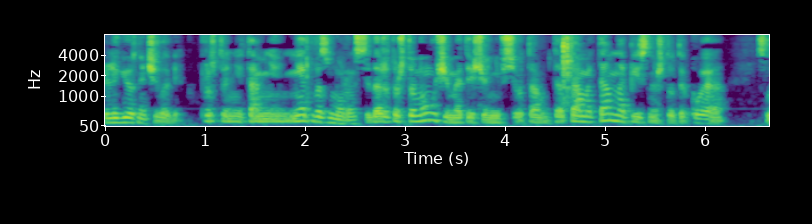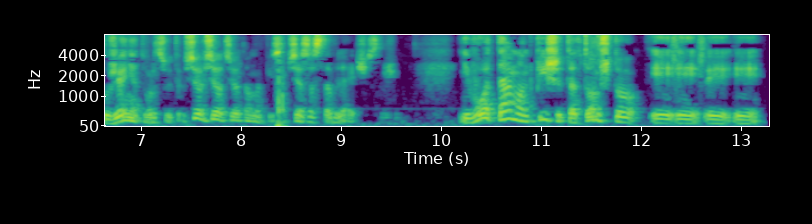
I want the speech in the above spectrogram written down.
религиозный человек. Просто не, там не, нет возможности. Даже то, что мы учим, это еще не все. Там, да, там и там написано, что такое служение Творцу. Это все, все, все там написано. Все составляющие служения. И вот там он пишет о том, что э, э, э, э,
